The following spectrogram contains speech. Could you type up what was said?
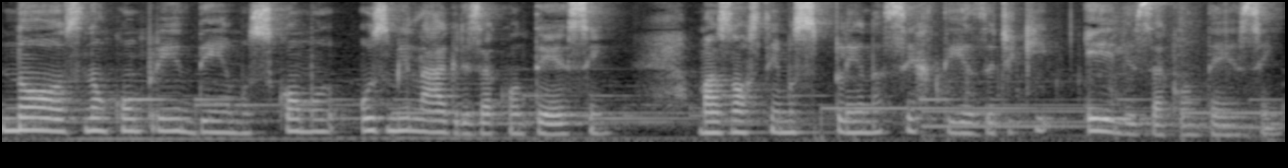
Nós não compreendemos como os milagres acontecem, mas nós temos plena certeza de que eles acontecem.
